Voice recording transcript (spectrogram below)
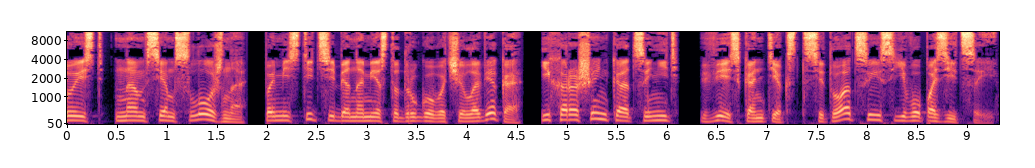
То есть нам всем сложно поместить себя на место другого человека и хорошенько оценить весь контекст ситуации с его позицией,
